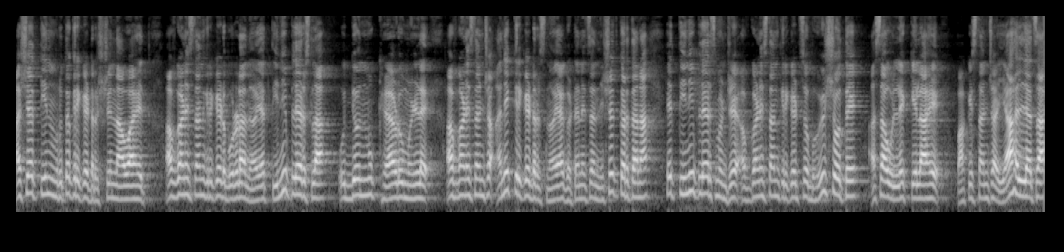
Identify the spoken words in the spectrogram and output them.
अशा तीन मृत क्रिकेटर्सची नावं आहेत. अफगाणिस्तान क्रिकेट बोर्डानं या तिन्ही प्लेयर्सला उद्योन्मुख खेळाडू म्हणलंय. अफगाणिस्तानच्या अनेक क्रिकेटर्सनं या घटनेचा निषेध करताना हे तिन्ही प्लेयर्स म्हणजे अफगाणिस्तान क्रिकेटचं भविष्य होते असा उल्लेख केला आहे. पाकिस्तानच्या या हल्ल्याचा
